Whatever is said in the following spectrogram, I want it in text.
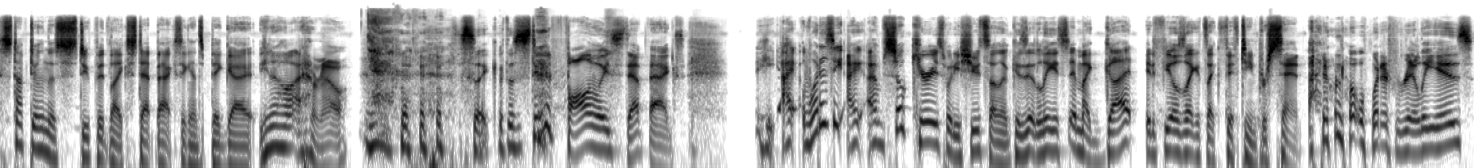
Stop doing those stupid like step backs against big guy. You know, I don't know. It's like those stupid fall away step backs. He, I, what is he? I, I'm so curious what he shoots on them because at least in my gut, it feels like it's like 15%. I don't know what it really is,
